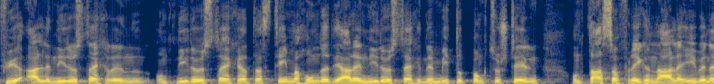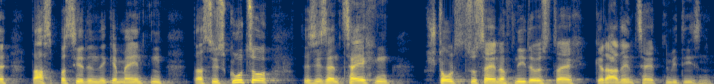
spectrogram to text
für alle Niederösterreicherinnen und Niederösterreicher das Thema 100 Jahre Niederösterreich in den Mittelpunkt zu stellen und das auf regionaler Ebene. Das passiert in den Gemeinden. Das ist gut so. Das ist ein Zeichen, stolz zu sein auf Niederösterreich, gerade in Zeiten wie diesen.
